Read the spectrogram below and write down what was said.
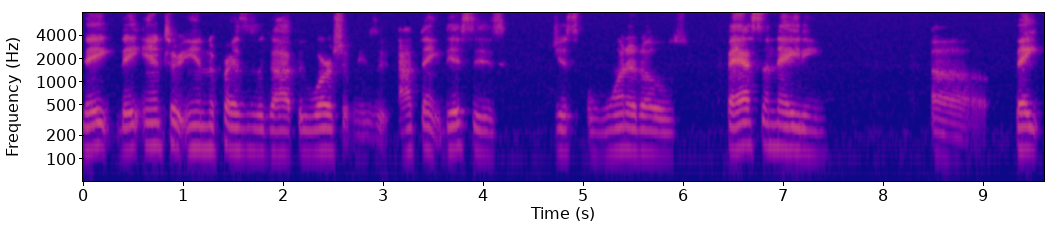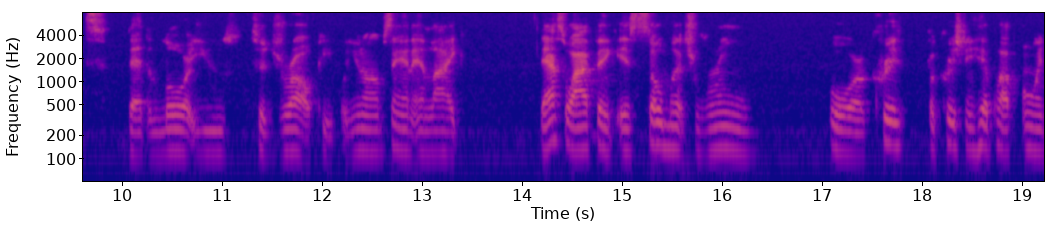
They they enter in the presence of God through worship music. I think this is just one of those fascinating uh, baits that the Lord used to draw people. You know what I'm saying? And like that's why I think it's so much room for for Christian hip hop on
